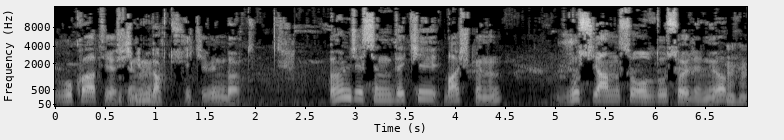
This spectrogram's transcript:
vukuat yaşanıyor. 2004. 2004. Öncesindeki başkanın Rus yanlısı olduğu söyleniyor. Hı hı.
